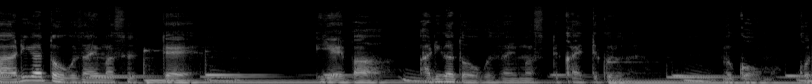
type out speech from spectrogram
ぱ「ありがとうございます」ってうん言えば「うん。ありがとうございます」って返ってくるのよ。うん。向こうもこっ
